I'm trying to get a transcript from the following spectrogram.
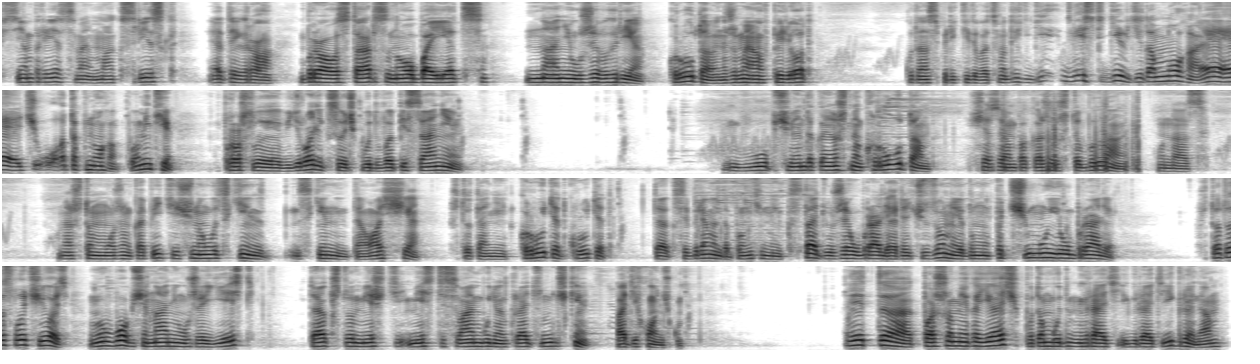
Всем привет, с вами Макс Риск. Это игра Brawl Stars, но боец Нани уже в игре. Круто, нажимаем вперед. Куда нас перекидывать? Смотрите, 209, это много. Э, -э чего так много? Помните? Прошлый видеоролик, ссылочка будет в описании. В общем, это, конечно, круто. Сейчас я вам покажу, что было у нас. На что мы можем копить. Еще новый скин. Скины-то вообще что-то они крутят, крутят. Так, собираем дополнительные. Кстати, уже убрали горячую зону. Я думаю, почему ее убрали? Что-то случилось. Ну, в общем, они уже есть. Так что вместе, вместе с вами будем открывать сундучки потихонечку. Итак, пошел мега ящик, потом будем играть, играть игры, да?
